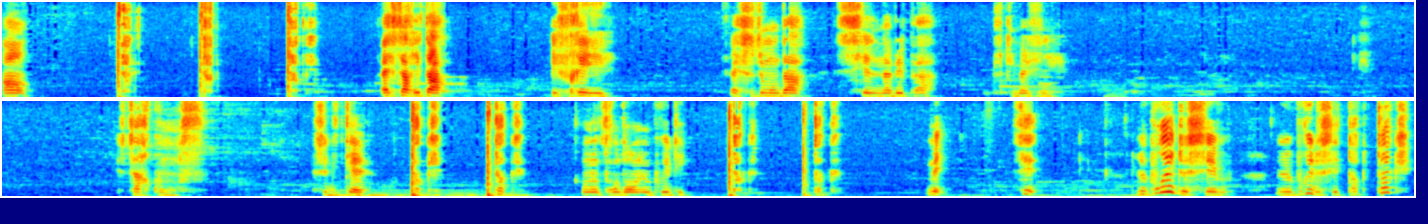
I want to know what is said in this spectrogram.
un Elle s'arrêta, effrayée. Elle se demanda si elle n'avait pas tout imaginé. Ça recommence, se dit-elle. Toc, toc, en entendant le bruit des toc, toc. Mais c'est Le bruit de ces, le bruit de ces toc-toc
